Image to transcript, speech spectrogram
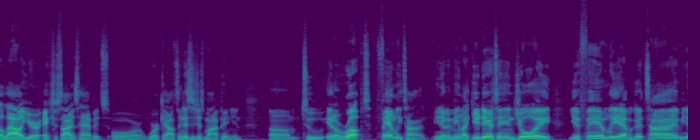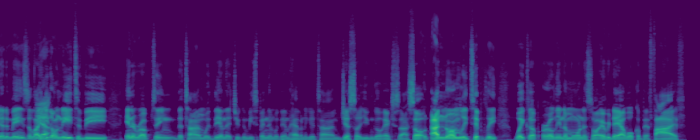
allow your exercise habits or workouts, and this is just my opinion, um, to interrupt family time. You know what I mean? Like you're there to enjoy your family, have a good time. You know what I mean? So like yeah. you don't need to be interrupting the time with them that you can be spending with them having a good time just so you can go exercise. So I normally typically wake up early in the morning. So every day I woke up at five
